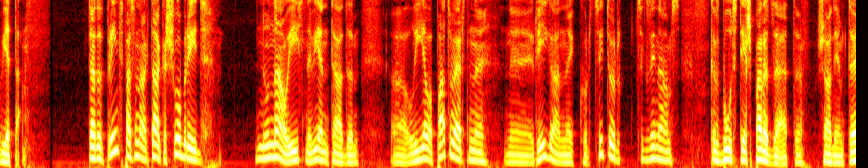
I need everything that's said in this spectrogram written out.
vietām. Tātad, principā, sanāk tā, ka šobrīd nu, nav īsti neviena tāda uh, liela patvērtne ne Rīgā, nekur citur, cik zināms, kas būtu tieši paredzēta šādiem te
